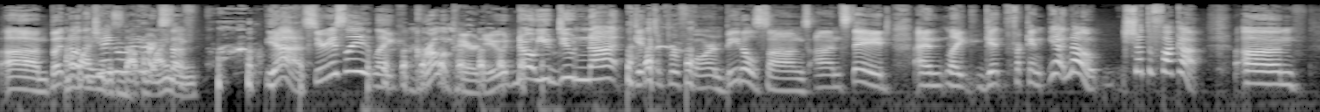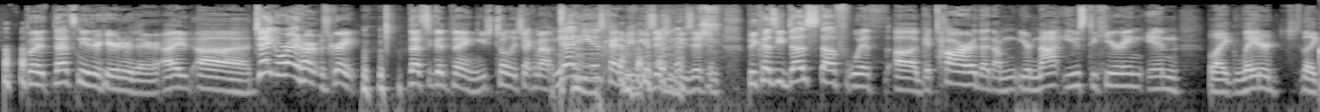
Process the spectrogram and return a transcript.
Um, but I no, the want you to Django stop Reinhardt whining. stuff. Yeah, seriously, like grow a pair, dude. No, you do not get to perform Beatles songs on stage and like get fucking yeah. No, shut the fuck up. Um, but that's neither here nor there. I uh Django Reinhardt was great. That's a good thing. You should totally check him out. And yeah, he is kind of a musician musician because he does stuff with uh guitar that um you're not used to hearing in like later like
